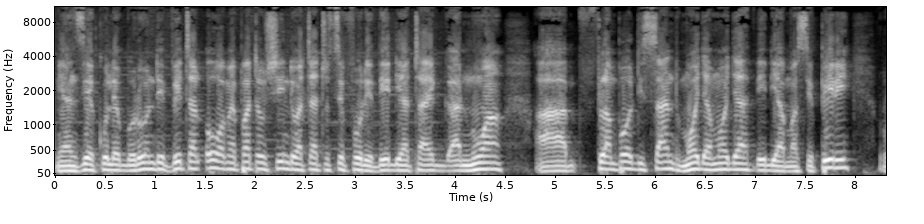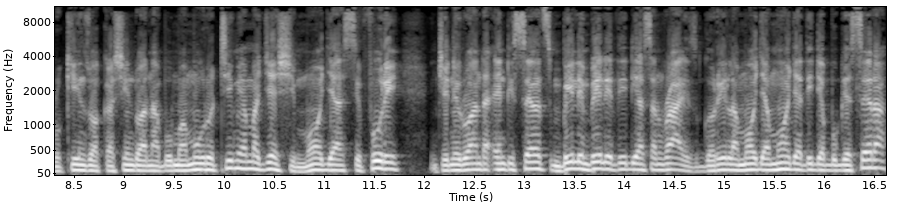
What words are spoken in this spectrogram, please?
Nianzie kule Burundi, Vital O wamepata ushindi wa tatu sifuri dhidi ya Tiganua. Uh, Flambeau du Sud moja moja dhidi ya Masipiri. Rukinzo wakashindwa na Bumamuru, timu ya majeshi moja sifuri. Nchini Rwanda, Etincelles mbili mbili dhidi ya Sunrise. Gorilla moja moja dhidi ya Bugesera,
